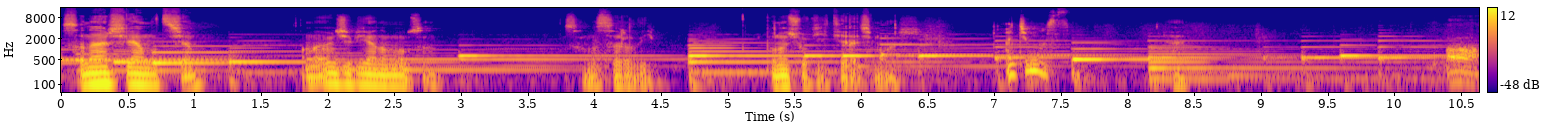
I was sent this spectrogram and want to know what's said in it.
Sana her şeyi anlatacağım. Ama önce bir yanıma uzan. Sana sarılayım. Buna çok ihtiyacım var. Acımasın. Gel. Ah.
